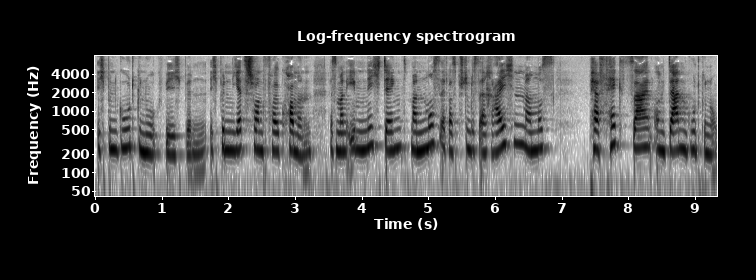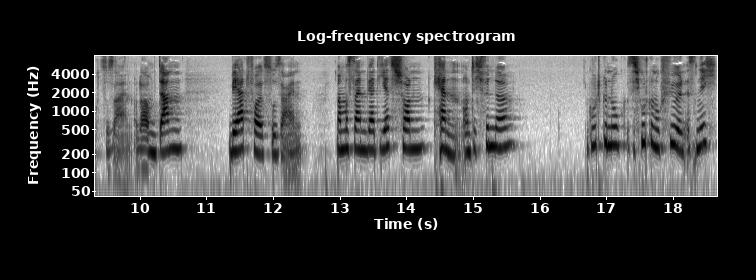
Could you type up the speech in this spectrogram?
ich bin gut genug, wie ich bin. Ich bin jetzt schon vollkommen. Dass man eben nicht denkt, man muss etwas Bestimmtes erreichen, man muss perfekt sein, um dann gut genug zu sein oder um dann wertvoll zu sein. Man muss seinen Wert jetzt schon kennen. Und ich finde, gut genug, sich gut genug fühlen, ist nicht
